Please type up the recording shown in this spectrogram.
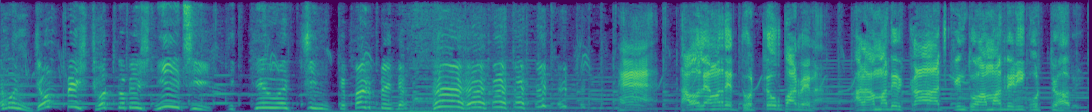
এমন জম্পেশ ছদ্মবেশ নিয়েছি যে কেউ আর চিনতে পারবে না। হ্যাঁ তাহলে আমাদের ধরতেও পারবে না। আর আমাদের কাজ কিন্তু আমাদেরই করতে হবে।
